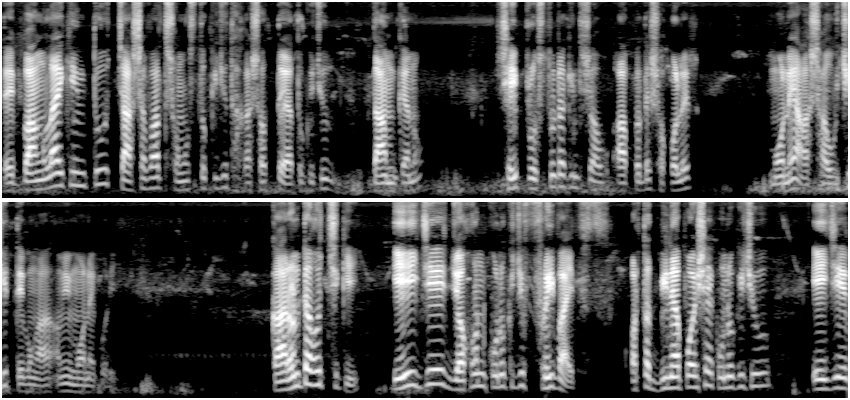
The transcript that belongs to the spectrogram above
তাই বাংলায় কিন্তু চাষাবাদ সমস্ত কিছু থাকা সত্ত্বেও এত কিছু দাম কেন? সেই প্রশ্নটা কিন্তু আপনাদের সকলের মনে আসা উচিত এবং আমি মনে করি। কারণটা হচ্ছে কি, এই যে যখন কোনো কিছু ফ্রি পাইপস অর্থাৎ বিনা পয়সায় কোনো কিছু এই যে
